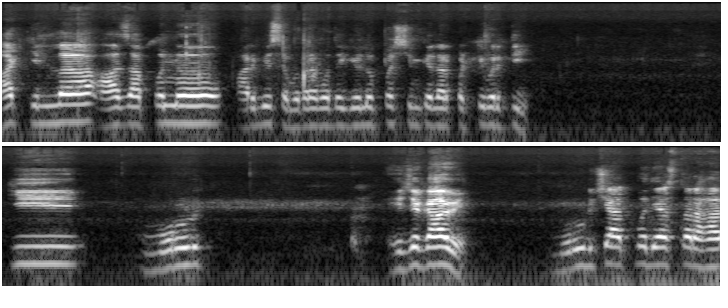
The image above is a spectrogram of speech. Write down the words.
हा किल्ला आज आपण अरबी समुद्रामध्ये गेलो पश्चिम किनारपट्टीवरती. की मुरुड हे जे गाव आहे मुरुडच्या आतमध्ये असणारा हा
